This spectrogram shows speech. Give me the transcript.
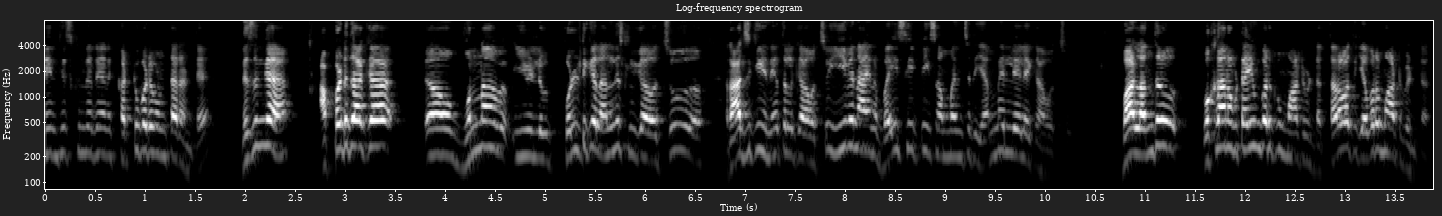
నేను తీసుకుంది నేను కట్టుబడి ఉంటారంటే నిజంగా అప్పటిదాకా ఉన్న వీళ్ళు పొలిటికల్ అనలిస్టులు కావచ్చు రాజకీయ నేతలు కావచ్చు ఈవెన్ ఆయన వైసీపీకి సంబంధించిన ఎమ్మెల్యేలే కావచ్చు వాళ్ళందరూ ఒకనొక టైం వరకు మాట వింటారు తర్వాత ఎవరు మాట వింటారు?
